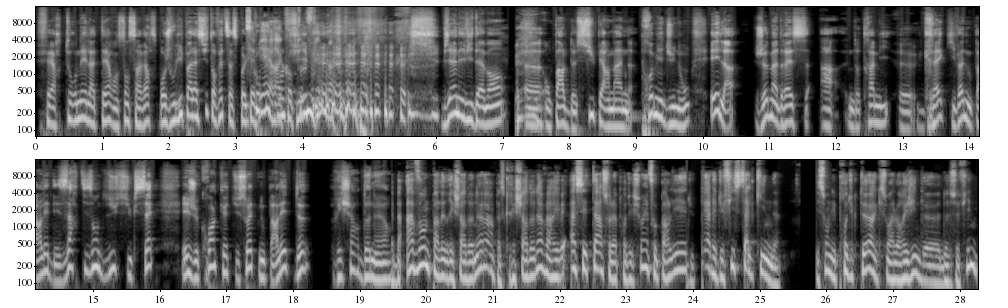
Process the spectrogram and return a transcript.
faire tourner la Terre en sens inverse. Bon, je vous lis pas la suite, en fait, ça spoil bien, complètement le film. bien évidemment, euh, on parle de Superman, premier du nom, et là, je m'adresse à notre ami euh, Greg qui va nous parler des artisans du succès, et je crois que tu souhaites nous parler de Richard Donner. Eh ben, avant de parler de Richard Donner, parce que Richard Donner va arriver assez tard sur la production, il faut parler du père et du fils Salkind. Ils sont les producteurs et qui sont à l'origine de, de ce film.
